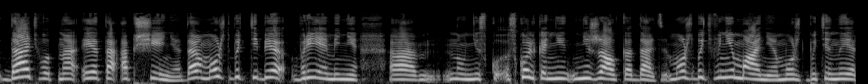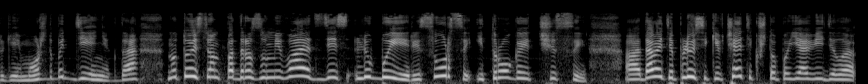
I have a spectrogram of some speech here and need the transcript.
дать вот на это общение да? Может быть тебе времени а, ну не ск- сколько не, не жалко дать? Может быть внимание может быть энергии может быть денег да? Ну то есть он подразумевает здесь любые ресурсы и трогает часы. А, давайте плюсики в чатик чтобы я видела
